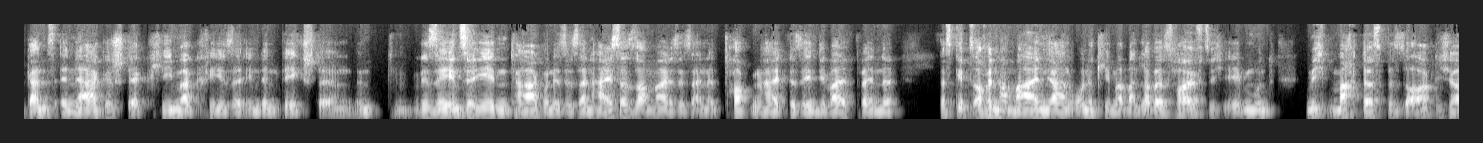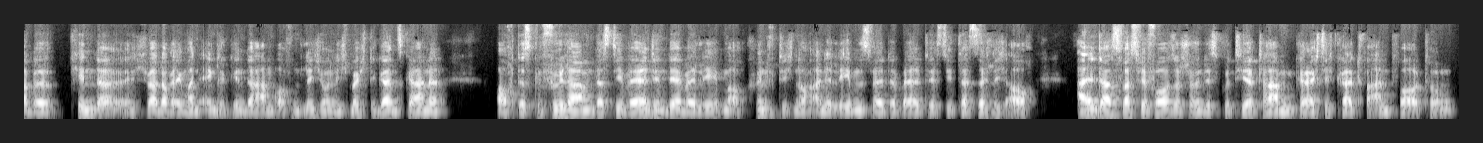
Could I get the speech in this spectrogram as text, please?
ganz energisch der Klimakrise in den Weg stellen. Und wir sehen es ja jeden Tag und es ist ein heißer Sommer, es ist eine Trockenheit, wir sehen die Waldbrände. Das gibt es auch in normalen Jahren ohne Klimawandel, aber es häuft sich eben und mich macht das besorgt. Ich habe Kinder, ich werde auch irgendwann Enkelkinder haben hoffentlich und ich möchte ganz gerne auch das Gefühl haben, dass die Welt, in der wir leben, auch künftig noch eine lebenswerte Welt ist, die tatsächlich auch all das, was wir vorher so schön diskutiert haben, Gerechtigkeit, Verantwortung,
